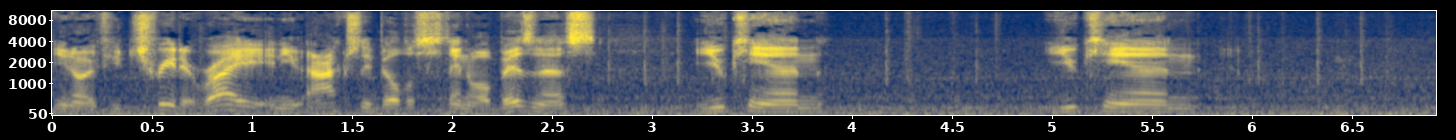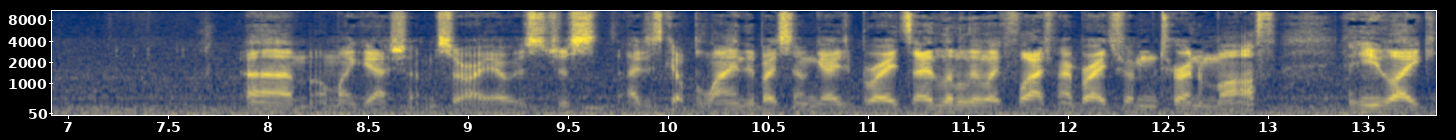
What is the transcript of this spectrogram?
You know, if you treat it right and you actually build a sustainable business, you can, you can. Um, oh my gosh, I'm sorry. I was just, I just got blinded by some guy's brights. I literally like flashed my brights for him and turned them off, and he like,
